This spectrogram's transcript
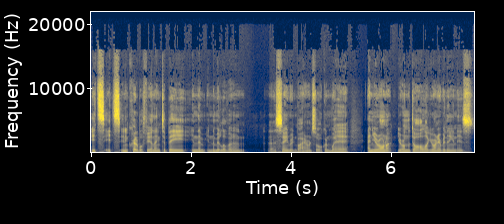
it's, it's an incredible feeling to be in the, in the middle of a, a scene written by Aaron Sorkin where, and you're on it, you're on the dialogue, you're on everything, and there's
